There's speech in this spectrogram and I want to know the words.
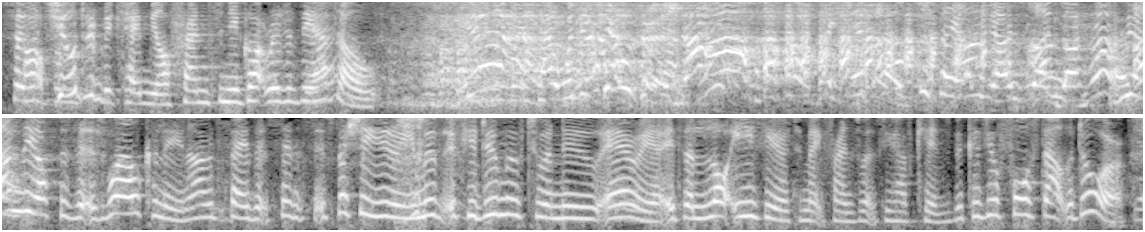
So the children became your friends and you got rid of the adults. Yeah. you went out with the children. I'm I'm the opposite as well, Coleen. I would say that since, especially, you know, you move, if you do move to a new area, it's a lot easier to make friends once you have kids because you're forced out the door. Yeah.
